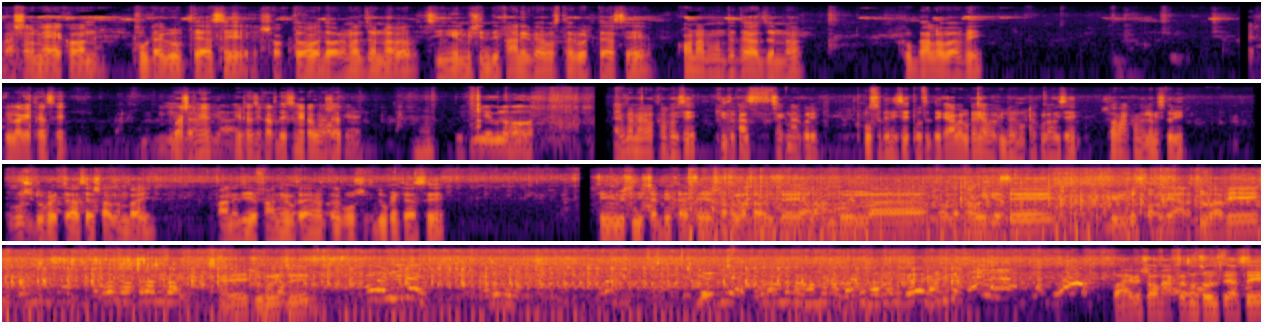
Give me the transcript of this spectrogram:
বাসার মেয়ে এখন ফুটা করতে আছে শক্তভাবে ধরানোর জন্য সিঙ্গেল মেশিন দিয়ে পানির ব্যবস্থা করতে আছে কণার মধ্যে দেওয়ার জন্য খুব ভালোভাবে লাগাইতে আছে বাসা মেয়ে এটা যেটা বসা একদম হালকা হয়েছে কিন্তু কাজ চেক না করে পুষে দিয়েছে আবার হয়েছে সব আপনার আছে সালন ভাই পানি দিয়ে পানি উঠে ঘুষ ঢুকাতে আছে চিংড়ি নিচা দিতে সফলতা হয়েছে আলহামদুলিল্লাহ সফলতা হয়ে গেছে ভিডিও চলে আসলামভাবে এই শুরু হয়েছে ভাই সব আক্রমণ চলতে আছে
